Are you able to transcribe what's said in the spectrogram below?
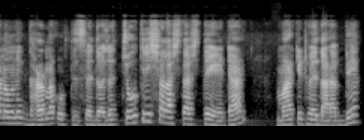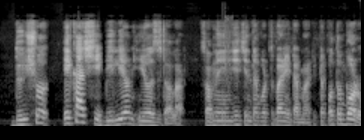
আনুমানিক ধারণা করতেছে দুহাজার চৌত্রিশ সাল আসতে আসতে এটার মার্কেট হয়ে দাঁড়াবে দুইশো একাশি বিলিয়ন ইউএস ডলার আপনি নিজে চিন্তা করতে পারেন এটা মার্কেটটা কত বড়।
